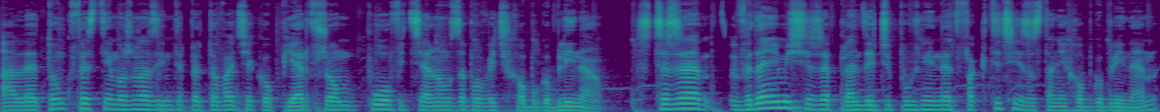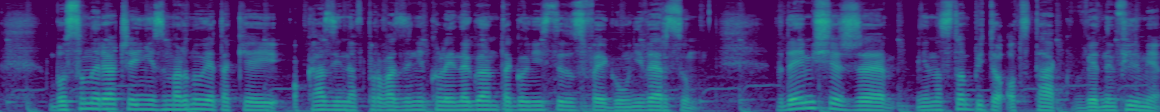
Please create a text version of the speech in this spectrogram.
ale tą kwestię można zinterpretować jako pierwszą, półoficjalną zapowiedź Hobgoblina. Szczerze, wydaje mi się, że prędzej czy później Ned faktycznie zostanie Hobgoblinem, bo Sony raczej nie zmarnuje takiej okazji na wprowadzenie kolejnego antagonisty do swojego uniwersum. Wydaje mi się, że nie nastąpi to od tak, w jednym filmie.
